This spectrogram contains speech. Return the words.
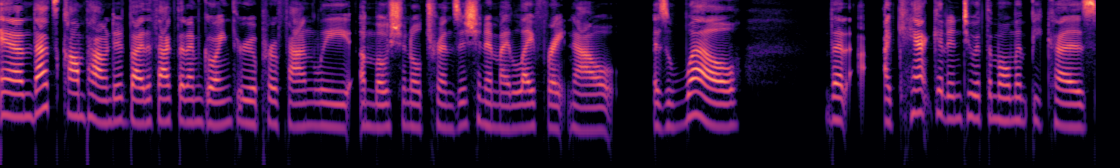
And that's compounded by the fact that I'm going through a profoundly emotional transition in my life right now as well that I can't get into at the moment because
